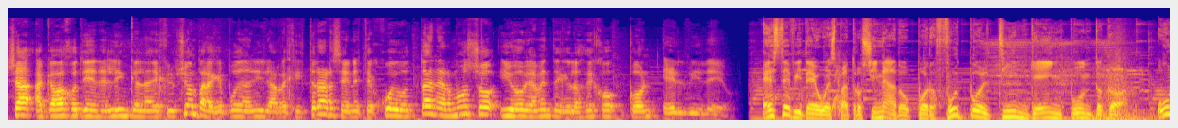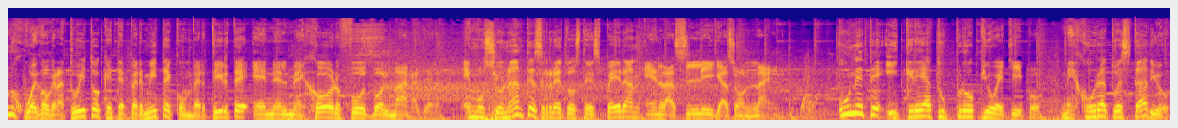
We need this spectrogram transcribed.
Ya acá abajo tienen el link en la descripción para que puedan ir a registrarse en este juego tan hermoso y obviamente que los dejo con el video. Este video es patrocinado por FootballTeamGame.com, un juego gratuito que te permite convertirte en el mejor Football Manager. Emocionantes retos te esperan en las ligas online. Únete y crea tu propio equipo. Mejora tu estadio.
